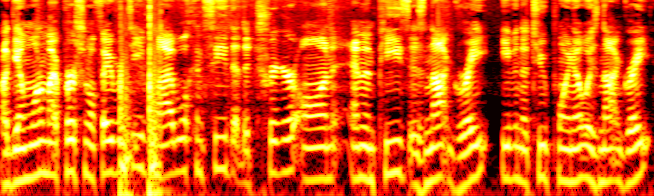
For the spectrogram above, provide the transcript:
Again, one of my personal favorites. Even I will concede that the trigger on M&Ps is not great. Even the 2.0 is not great.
